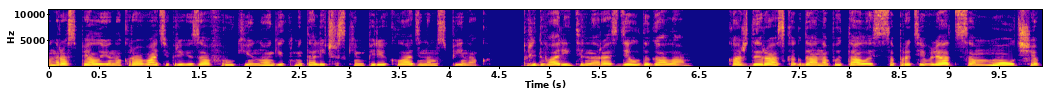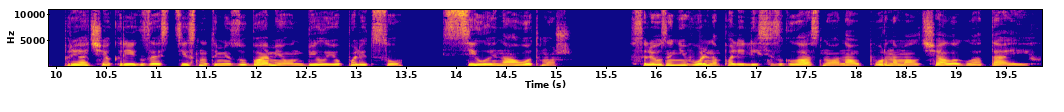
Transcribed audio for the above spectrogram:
Он распял ее на кровати, привязав руки и ноги к металлическим перекладинам спинок. Предварительно раздел догола. Каждый раз, когда она пыталась сопротивляться, молча, пряча крик за стиснутыми зубами, он бил ее по лицу. С силой наотмашь. Слезы невольно полились из глаз, но она упорно молчала, глотая их.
